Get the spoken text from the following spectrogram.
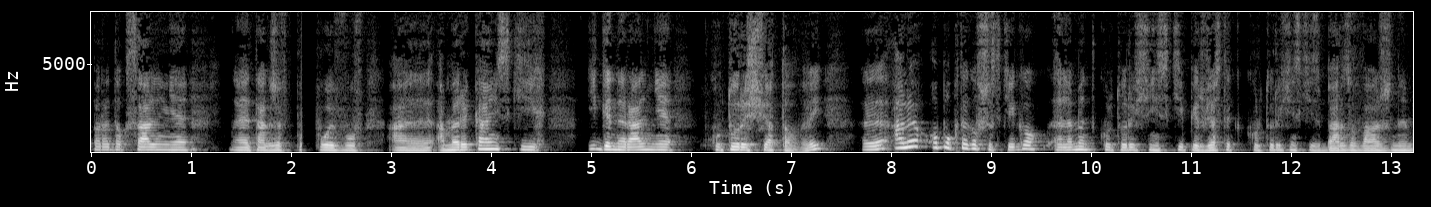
paradoksalnie, e, także wpływów e, amerykańskich i generalnie kultury światowej. Ale obok tego wszystkiego element kultury chińskiej, pierwiastek kultury chińskiej jest bardzo ważnym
